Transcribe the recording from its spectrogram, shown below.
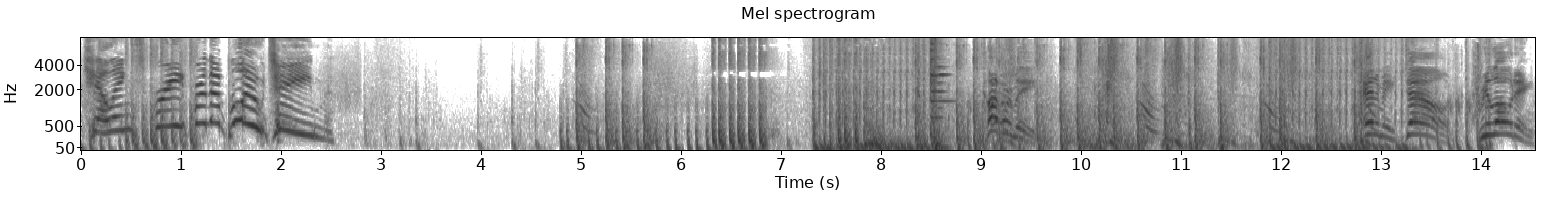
Killing spree for the blue team! Cover me! Enemy down! Reloading!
